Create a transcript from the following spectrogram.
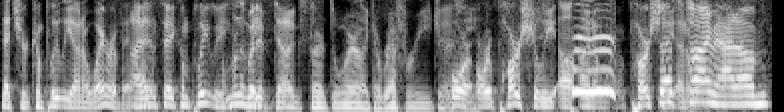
that you're completely unaware of it. I didn't say completely, I'm gonna but make if Doug start to wear like a referee jersey. or or partially uh, unaware, partially That's unaware. time, Adam.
